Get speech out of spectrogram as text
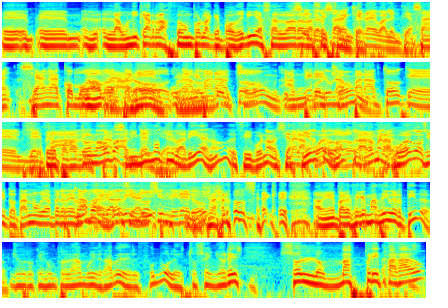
eh, eh, la única razón por la que podría salvar Sí, al pero sabes asistente. que no hay valentía. Se han, se han acomodado No, a tener un aparato, colchón, a un tener un aparato que les Pero por otro lado, a mí me motivaría, ¿no? Decir, bueno, a ver si Me la acierto, juego, ¿no? ¿no? Claro, me la juego, si total no voy a perder Es como nada. ir al ¿sabes? Si bingo hay- sin dinero. Claro, o sea que a mí me parece que es más divertido. Yo creo que es un problema muy grave del fútbol. Estos señores son los más preparados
